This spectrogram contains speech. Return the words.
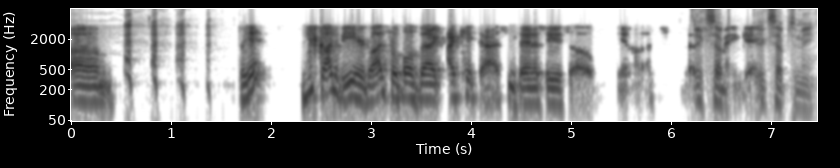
Um, but yeah, just glad to be here. Glad football's back. I kicked ass in fantasy. So, you know, that's, that's except, the main game. Except to me.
